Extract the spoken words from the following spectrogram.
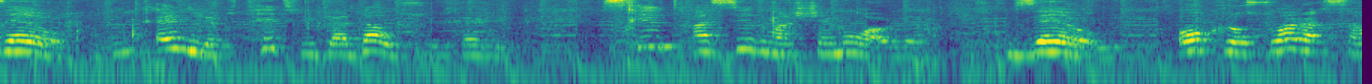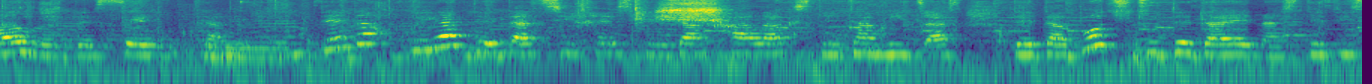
ზეო მყემლებს თეთრი გადაუსვი ხელი სხილ თასირმა შემოავლე ზეო ოქროს ვარახ საელვერდეს სენი დედა ხვია დედა ციხეს დედა ქალაქს დედა მიწას დედა ბოც თუ დედა ენას დედის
